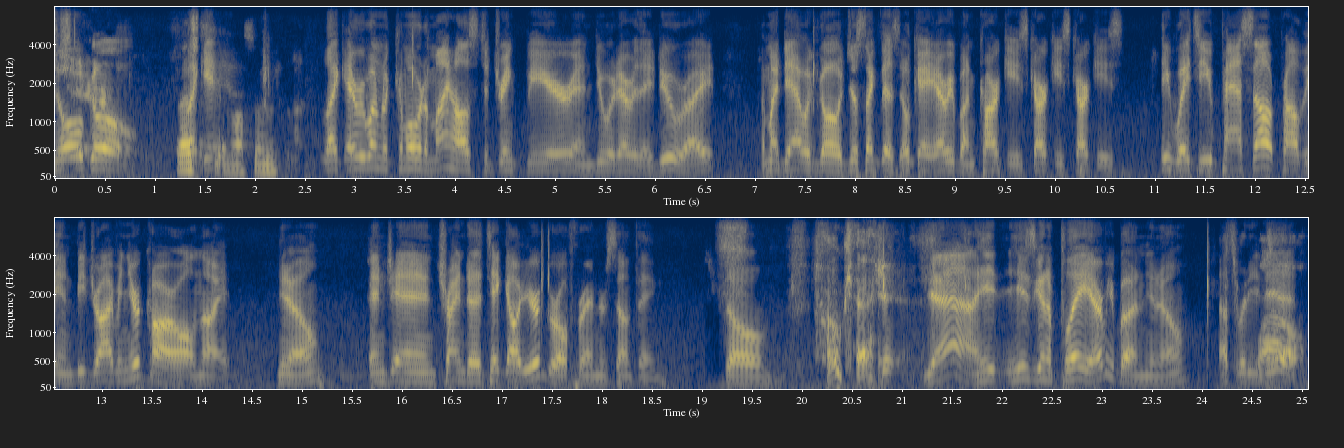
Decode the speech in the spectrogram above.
no Share. go. That's Like it- awesome. Like everyone would come over to my house to drink beer and do whatever they do, right? And my dad would go just like this. Okay, everyone, car keys, car keys, car keys. He'd wait till you pass out probably and be driving your car all night, you know, and and trying to take out your girlfriend or something. So Okay. yeah, he he's gonna play everyone, you know. That's what he did. Wow.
